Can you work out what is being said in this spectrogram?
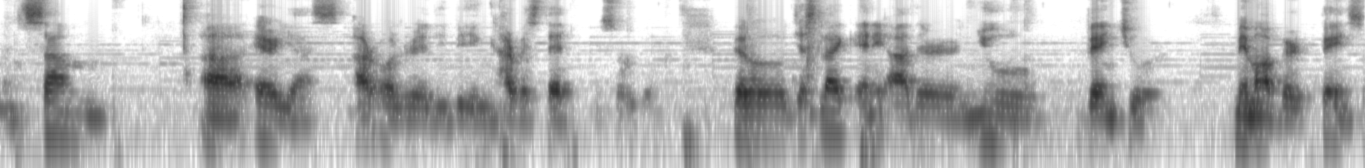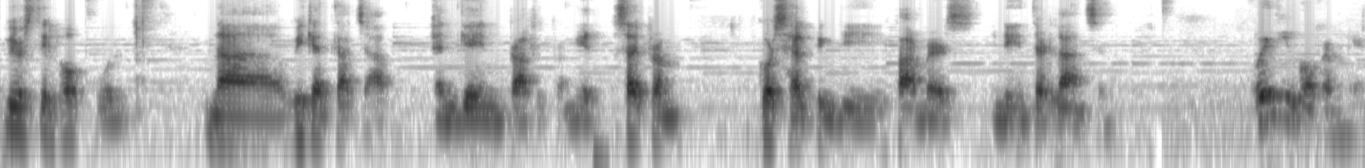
And some uh, areas are already being harvested in sorghum. Pero just like any other new venture, may mga bird pains. We're still hopeful na we can catch up and gain profit from it. Aside from, of course, helping the farmers in the interlands. Where do you go from here?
